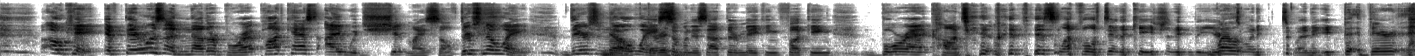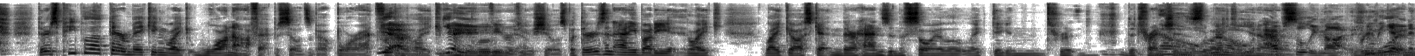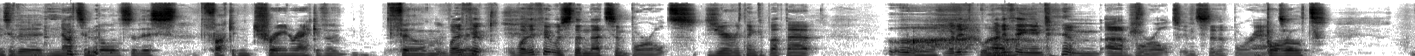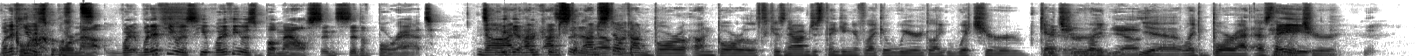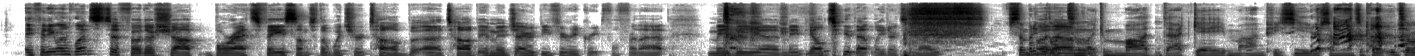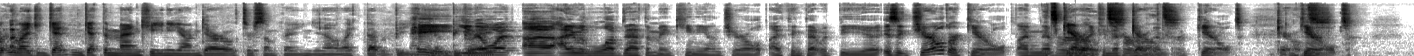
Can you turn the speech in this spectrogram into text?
okay, if there was another Borat podcast, I would shit myself. There's no way. There's no, No, way there someone is out there making fucking Borat content with this level of dedication in the year Well, 2020. th- there there's people out there making like one-off episodes about Borat for Yeah. their like Yeah, yeah, movie review shows, but there isn't anybody like like us getting their hands in the soil, like digging tr- the trenches, no, like no, you know, absolutely not. Who really would? getting into the nuts and bolts of this fucking train wreck of a film. What if it? What if it was the nuts and Borlt? Did you ever think about that? what if? what if they named him uh, Borlt instead of Borat? Borlt? What if he was. Bormouse? What, what if he was? He, what if he was Bumouse instead of Borat? No, I, ever I'm, I'm, st- I'm stuck one? on Bor on because now I'm just thinking of like a weird like Witcher, get, Witcher, like yeah. yeah, like Borat as the Witcher. If anyone wants to Photoshop Borat's face onto the Witcher tub uh, tub image, I would be very grateful for that. Maybe uh, maybe I'll do that later tonight. Somebody But, would like to um, like mod that game on PC or something to put to like get get the Mankini on Geralt or something. You know, like that would be. Hey, would be you know what? Uh, I would love to have the Mankini on Geralt. I think that would be. Uh, is it Gerald or Geralt? I'm never. I Geralt. can never Geralt. remember. Geralt. Geralt. Geralt.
